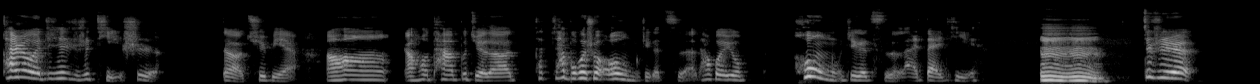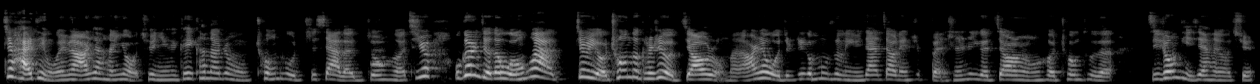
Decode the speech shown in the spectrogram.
她认为这些只是体式的区别。然后，然后她不觉得她她不会说 om 这个词，她会用 home 这个词来代替。嗯嗯。就是这还挺微妙，而且很有趣。你可以看到这种冲突之下的综合。其实我个人觉得文化就是有冲突，可是有交融的。而且我觉得这个穆斯林瑜伽教练是本身是一个交融和冲突的集中体现，很有趣。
